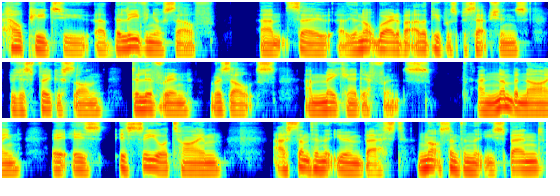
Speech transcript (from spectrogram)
help you to believe in yourself. Um, so you're not worried about other people's perceptions. You're just focused on delivering results and making a difference. And number nine is, is see your time as something that you invest, not something that you spend.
